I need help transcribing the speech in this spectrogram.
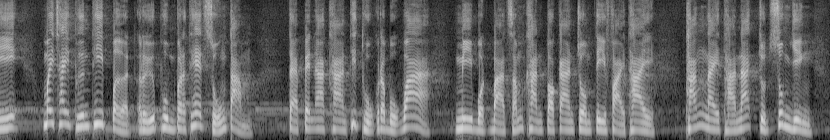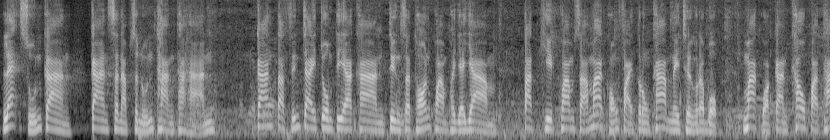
นี้ไม่ใช่พื้นที่เปิดหรือภูมิประเทศสูงต่ำ แต่เป็นอาคารที่ถูกระบุว่ามีบทบาทสำคัญต่อการโจมตีฝ่ายไทย ทั้งในฐานะจุดซุ่มยิง และศูนย์กลางการสนับสนุนทางทหาร การตัดสินใจโจมตีอาคารจึงสะท้อนความพยายาม ตัดขีดความสามารถของฝ่ายตรงข้ามในเชิงระบบ มากกว่าการเข้าปะทะ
